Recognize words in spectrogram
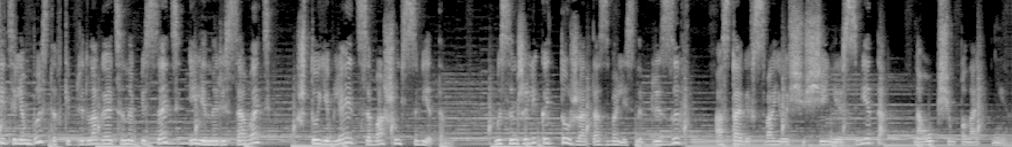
Посетителям выставки предлагается написать или нарисовать, что является вашим светом. Мы с Анжеликой тоже отозвались на призыв, оставив свое ощущение света на общем полотне.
